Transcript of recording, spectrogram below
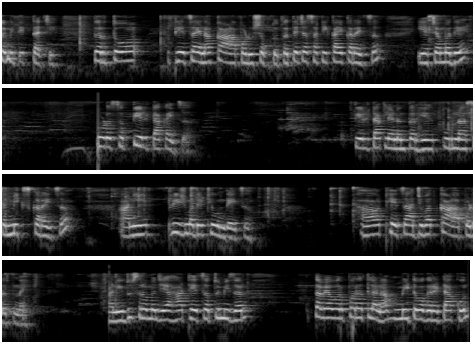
कमी तिखटाची तर तो ठेचा आहे ना काळा पडू शकतो. तर त्याच्यासाठी काय करायचं? याच्यामध्ये थोडंसं तेल टाकायचं. तेल टाकल्यानंतर हे पूर्ण असं मिक्स करायचं आणि फ्रीजमध्ये ठेवून द्यायचं. हा ठेचा अजिबात काळा पडत नाही. आणि दुसरं म्हणजे हा ठेचा तुम्ही जर तव्यावर परतला ना मीठ वगैरे टाकून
